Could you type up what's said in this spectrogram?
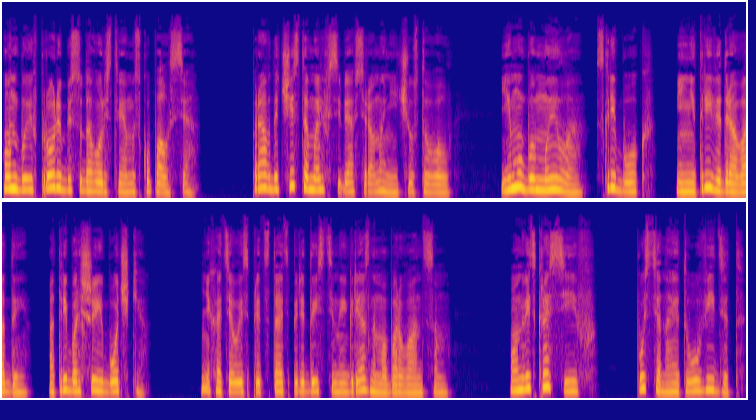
он бы и в проруби с удовольствием искупался. Правда, чистым эльф себя все равно не чувствовал. Ему бы мыло, скребок и не три ведра воды, а три большие бочки. Не хотелось предстать перед истинной грязным оборванцем. Он ведь красив, пусть она это увидит.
